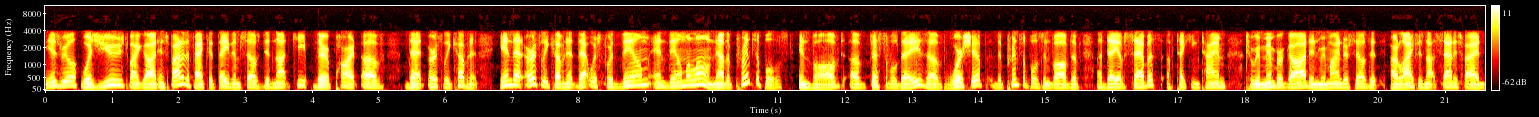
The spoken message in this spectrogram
Israel was used by God in spite of the fact that they themselves did not keep their part of that earthly covenant. In that earthly covenant, that was for them and them alone. Now, the principles involved of festival days, of worship, the principles involved of a day of Sabbath, of taking time to remember God and remind ourselves that our life is not satisfied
